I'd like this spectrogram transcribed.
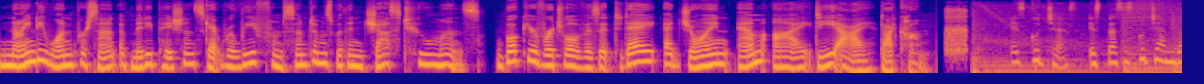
91% of MIDI patients get relief from symptoms within just two months. Book your virtual visit today at joinmidi.com. Escuchas, estás escuchando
